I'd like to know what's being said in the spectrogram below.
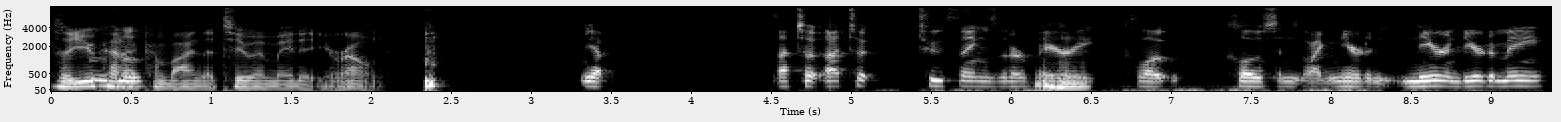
So you kind of combined the two and made it your own. Yep, I took I took two things that are Mm-hmm. very close close and like near to near and dear to me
